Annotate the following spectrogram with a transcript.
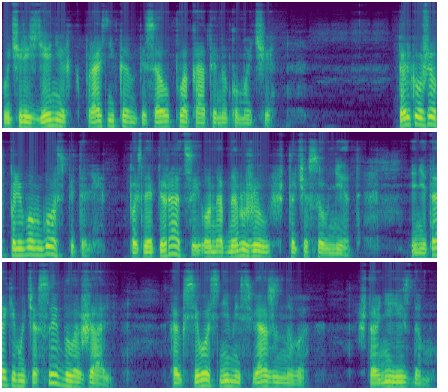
В учреждениях к праздникам писал плакаты на кумаче. Только уже в полевом госпитале После операции он обнаружил, что часов нет, и не так ему часы было жаль, как всего с ними связанного, что они из дому.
